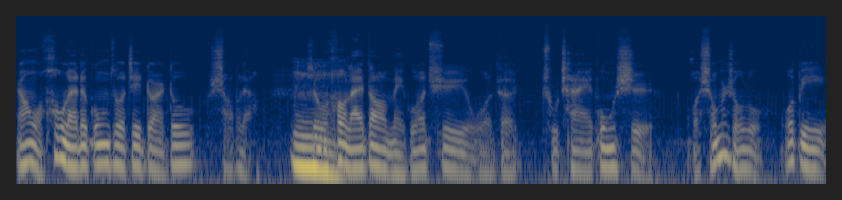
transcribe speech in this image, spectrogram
然后我后来的工作这段都少不了，嗯，所以我后来到美国去，我的出差公事，我熟门熟路，我比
